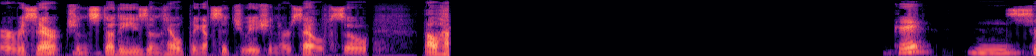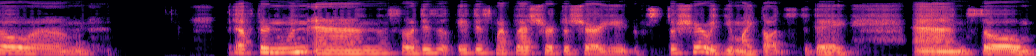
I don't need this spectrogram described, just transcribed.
her research and studies and helping a situation herself. So I'll have. Okay, mm, so um, good afternoon, and so this is, it is my pleasure to share you to share with you my thoughts today. And so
